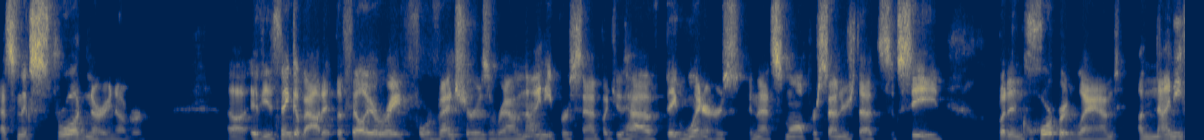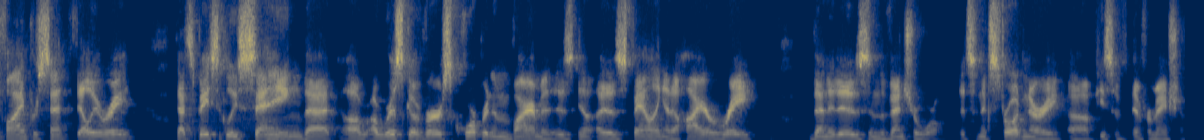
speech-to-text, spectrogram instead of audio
That's an extraordinary number uh, if you think about it, the failure rate for venture is around 90%, but you have big winners in that small percentage that succeed. But in corporate land, a 95% failure rate, that's basically saying that uh, a risk averse corporate environment is, you know, is failing at a higher rate than it is in the venture world. It's an extraordinary uh, piece of information.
